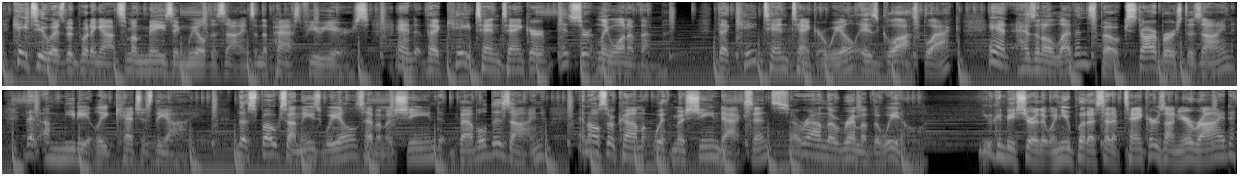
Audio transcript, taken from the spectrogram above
K2 has been putting out some amazing wheel designs in the past few years, and the K10 Tanker is certainly one of them. The K10 tanker wheel is gloss black and has an 11-spoke starburst design that immediately catches the eye. The spokes on these wheels have a machined bevel design and also come with machined accents around the rim of the wheel. You can be sure that when you put a set of tankers on your ride,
